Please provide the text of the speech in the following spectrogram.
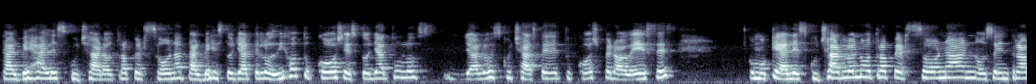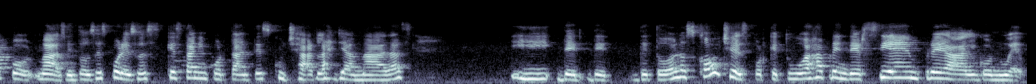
tal vez al escuchar a otra persona, tal vez esto ya te lo dijo tu coach, esto ya tú los, ya lo escuchaste de tu coach, pero a veces como que al escucharlo en otra persona nos entra por más. Entonces, por eso es que es tan importante escuchar las llamadas y de, de todos los coaches, porque tú vas a aprender siempre algo nuevo.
